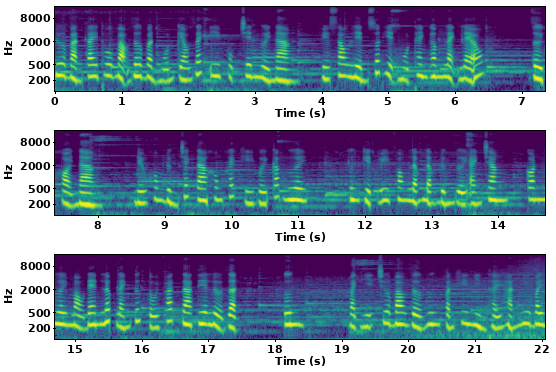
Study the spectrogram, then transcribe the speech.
đưa bàn tay thô bạo dơ bẩn muốn kéo rách y phục trên người nàng, phía sau liền xuất hiện một thanh âm lạnh lẽo. Rời khỏi nàng, nếu không đừng trách ta không khách khí với các ngươi. Ưng Kiệt uy phong lẫm lẫm đứng dưới ánh trăng, con ngươi màu đen lấp lánh tức tối phát ra tia lửa giận. Ưng, Bạch Nhị chưa bao giờ hưng phấn khi nhìn thấy hắn như bây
